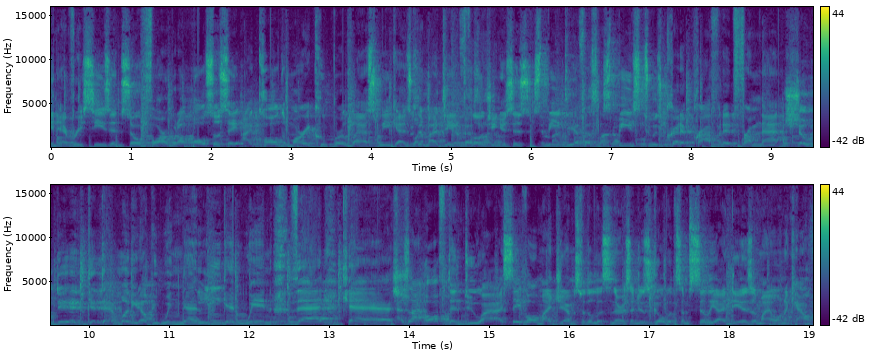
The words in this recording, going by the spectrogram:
in every season so far. What I'll also say, I called Amari Cooper last week as one of my DFS flow lineup. geniuses. DFS. Speeds, to his credit, profited from that. Show did get that money to help you win that league and win that cash. As I often do, I, I save all my gems for the listeners and just go with some silly ideas on my own account.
